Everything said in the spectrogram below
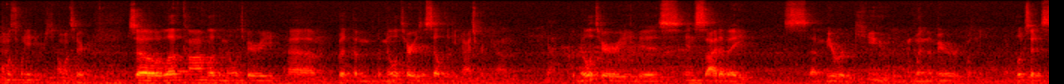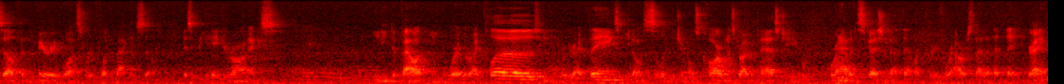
Almost 28 years, almost there. So love comm, love the military, um, but the, the military is a self-looking ice cream cone. Yeah. The military is inside of a mirrored cube, and when the mirror, when it looks at itself in the mirror, it wants to reflect back itself. It's behavioronics. you need to val, you need to wear the right clothes, you need to do the right things, if you don't salute the general's car when it's driving past you. We're gonna have a discussion about that like three or four hours that, that day, right?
